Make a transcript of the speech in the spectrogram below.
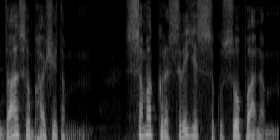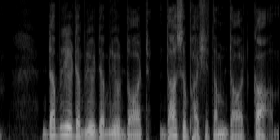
దాసుభాషితం. సమగ్ర శ్రేయస్సుకు సోపానం. డబ్ల్యూడబ్ల్యూడబ్ల్యూ డాట్ దాసుభాషితం డాట్ కామ్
